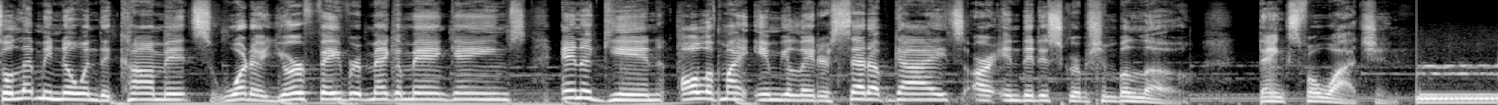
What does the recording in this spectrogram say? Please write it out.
So let me know in the comments what are your favorite Mega Man games and again all of my emulator setup guides are in the description below. Thanks for watching.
